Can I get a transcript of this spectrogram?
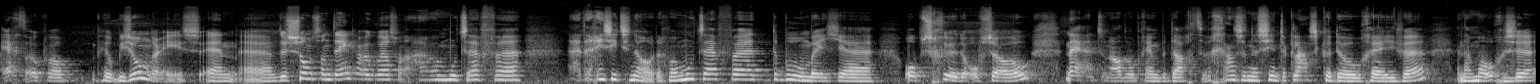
echt ook wel heel bijzonder is. En uh, dus soms dan denken we ook wel eens van... Ah, we moeten even er is iets nodig. We moeten even de boel een beetje opschudden of zo. Nou ja, en toen hadden we op een gegeven moment bedacht... we gaan ze een Sinterklaas cadeau geven. En dan mogen ze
